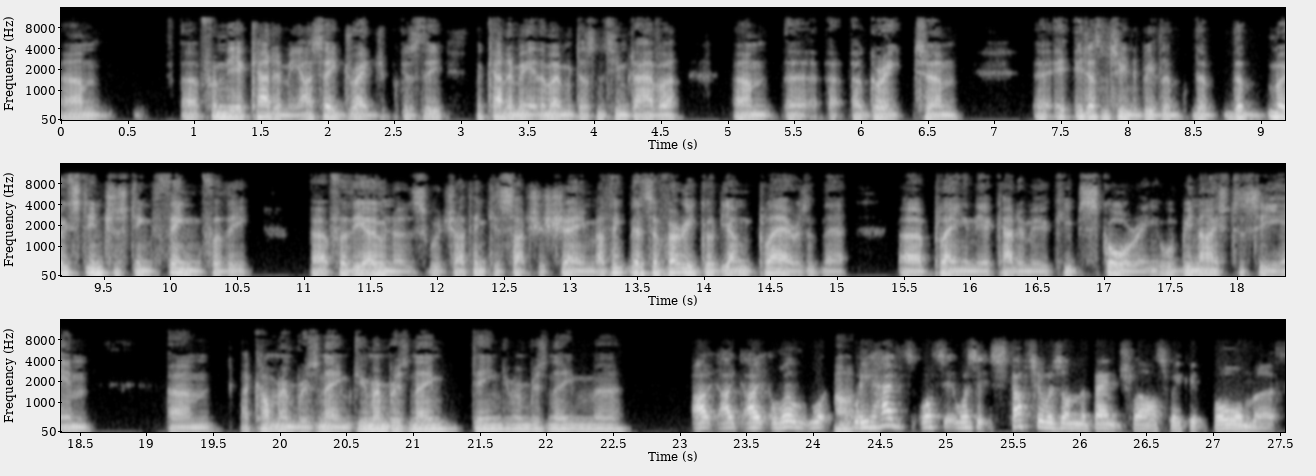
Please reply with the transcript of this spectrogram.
um, uh, from the academy. I say dredge because the academy at the moment doesn't seem to have a um, a, a, great. Um, it, it, doesn't seem to be the, the, the most interesting thing for the uh, for the owners, which I think is such a shame. I think there's a very good young player, isn't there, uh, playing in the academy who keeps scoring. It would be nice to see him. Um, I can't remember his name. Do you remember his name, Dean? Do you remember his name? Uh... I, I, I, well, oh. we had what's it? Was it Stutter was on the bench last week at Bournemouth,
